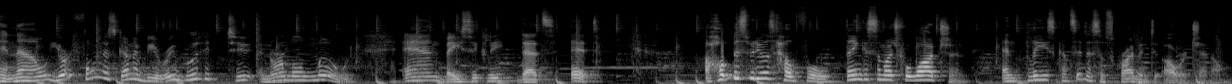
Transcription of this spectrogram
and now your phone is gonna be rebooted to normal mode. And basically that's it. I hope this video is helpful. Thank you so much for watching and please consider subscribing to our channel.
